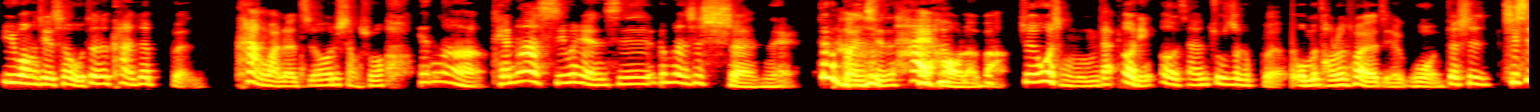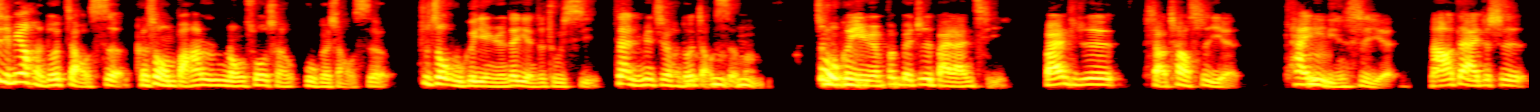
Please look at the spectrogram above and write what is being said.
欲望街车，我真的看这本，看完了之后就想说：天呐，田纳西威廉斯根本是神哎！这个本写的太好了吧？就是为什么我们在二零二三做这个本，我们讨论出来的结果，就是其实里面有很多角色，可是我们把它浓缩成五个角色，就只有五个演员在演这出戏，在里面只有很多角色嘛。这五个演员分别就是白兰奇，白兰奇就是小俏饰演，蔡依林饰演，然后再来就是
